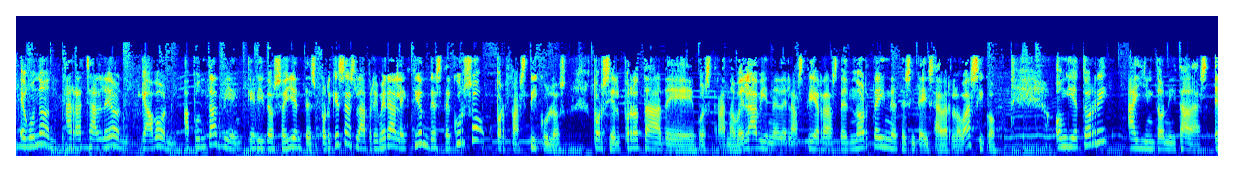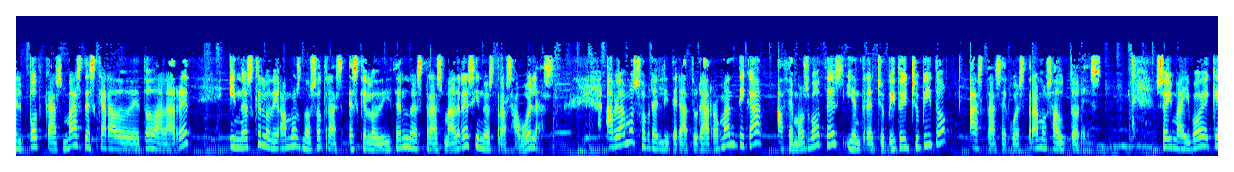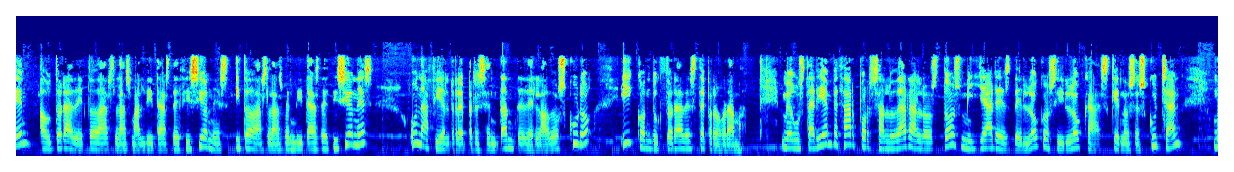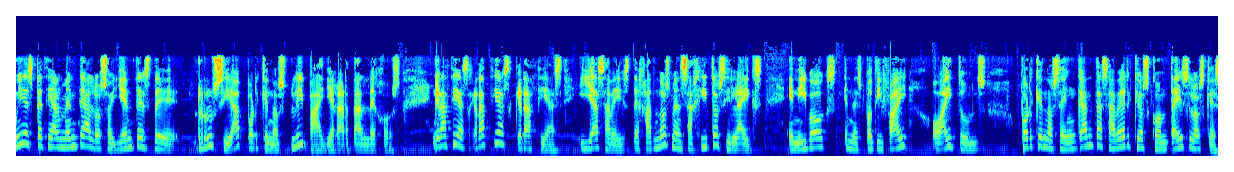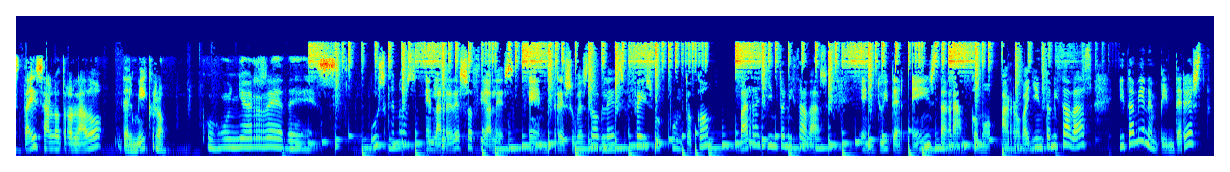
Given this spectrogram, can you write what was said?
Egunon, Arrachaldeón, Gabón, apuntad bien, queridos oyentes, porque esa es la primera lección de este curso por fascículos, por si el prota de vuestra novela viene de las tierras del norte y necesitáis saber lo básico. Onguietorri a Gintonizadas, el podcast más descarado de toda la red, y no es que lo digamos nosotras, es que lo dicen nuestras madres y nuestras abuelas. Hablamos sobre literatura romántica, hacemos voces y entre chupito y chupito hasta secuestramos autores. Soy Mai Boeken, autora de Todas las malditas decisiones y Todas las benditas decisiones, una fiel representante del lado oscuro y conductora de este programa. Me gustaría empezar por saludar a los dos millares de locos y locas que nos escuchan, muy especialmente a los oyentes de Rusia, porque nos flipa llegar tan lejos. Gracias, gracias, gracias. Y ya sabéis, dejadnos mensajitos y likes en iVoox, en Spotify o iTunes porque nos encanta saber que os contáis los que estáis al otro lado del micro. Cuñas redes. Búscanos en las redes sociales en www.facebook.com barra gintonizadas, en Twitter e Instagram como arroba gintonizadas y también en Pinterest.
